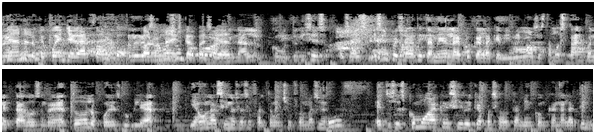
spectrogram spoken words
vean a lo que pueden llegar con, con una discapacidad. al final, como tú dices, o sea, es, impresionante también en la época en la que vivimos, estamos tan conectados, en realidad todo lo puedes googlear y aún así nos hace falta mucha información. Entonces, ¿cómo ha crecido y qué ha pasado también con Canal Latino?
